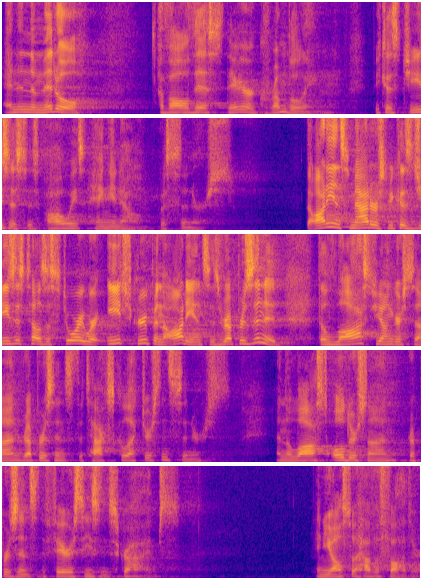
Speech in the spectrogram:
And in the middle of all this, they're grumbling because Jesus is always hanging out with sinners. The audience matters because Jesus tells a story where each group in the audience is represented. The lost younger son represents the tax collectors and sinners, and the lost older son represents the Pharisees and scribes. And you also have a father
